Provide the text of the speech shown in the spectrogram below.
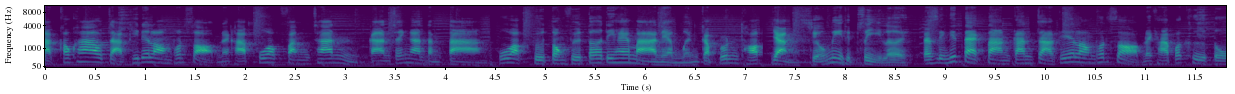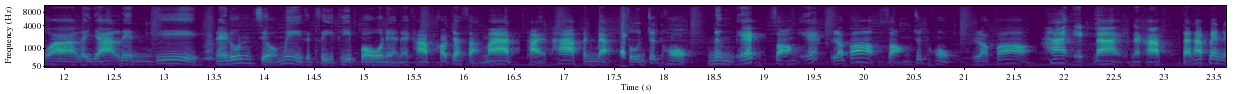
ลักๆคร่าวๆจากที่ได้ลองทดสอบนะครับ พวกฟังก์ชัน การใช้งานต่างๆ พวกฟิลตรงฟิลเตอร์ที่ให้มาเนี่ยเหมือนกับรุ่นท็อปอย่าง Xiaomi 14 เลย แต่สิ่งที่แตกต่างกันจากที่ได้ลองทดสอบนะครับก็คือตัวระยะเลนส์ที่ในรุ่น Xiaomi 14T Pro เนี่ยนะครับเขาจะสามารถถ่ายภาพเป็นแบบ 0.6 1x 2x แล้วก็ 2.6 แล้วก็ 5x ได้นะครับ แต่ถ้าเป็นใน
